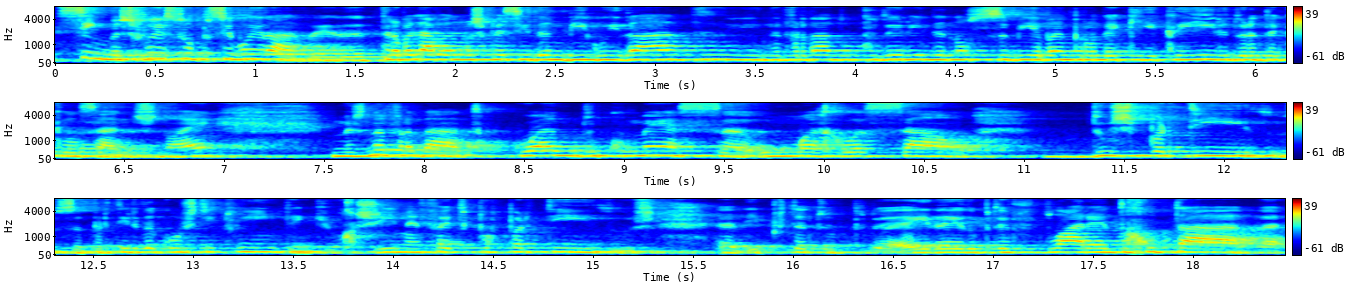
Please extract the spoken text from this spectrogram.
Sim, mas foi a sua possibilidade. Eh, trabalhava numa espécie de ambiguidade e, na verdade, o poder ainda não se sabia bem para onde é que ia cair durante aqueles anos, não é? Mas, na verdade, quando começa uma relação dos partidos, a partir da Constituinte, em que o regime é feito por partidos eh, e, portanto, a ideia do poder popular é derrotada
